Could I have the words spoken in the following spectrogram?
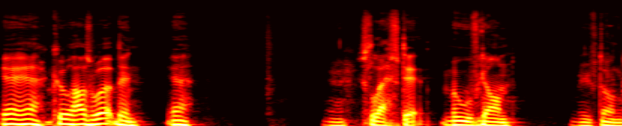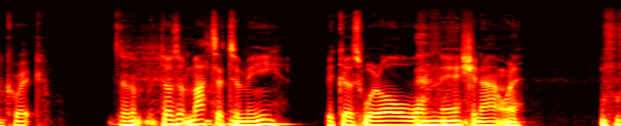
Yeah, yeah. Cool. How's work been? Yeah. Yeah. Just left it. Moved on. Moved on quick. Doesn't doesn't matter to me because we're all one nation, aren't we?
